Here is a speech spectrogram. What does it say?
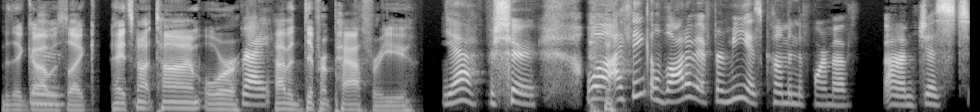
but that God Mm. was like, "Hey, it's not time," or Right. "I have a different path for you." Yeah, for sure. Well, I think a lot of it for me has come in the form of um just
